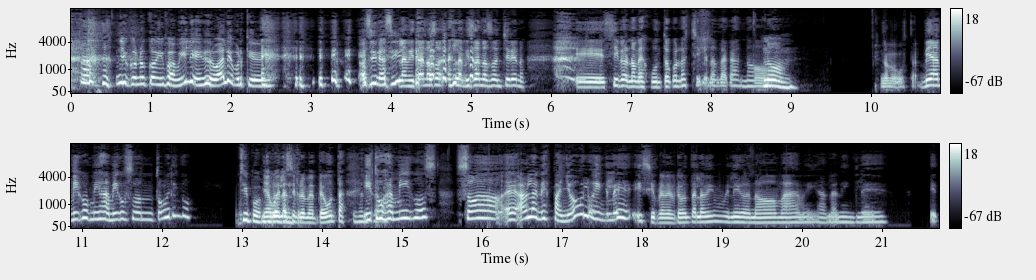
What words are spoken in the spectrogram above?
Yo conozco a mi familia y no vale porque así nací. La mitad no son, la mitad no son chilenos. Eh, sí, pero no me junto con los chilenos de acá. No, No, no me gusta. Mis amigos, mis amigos son todos gringos. sí, pues. Mi abuela siempre me pregunta, ¿y tus amigos son, eh, hablan español o inglés? Y siempre me preguntan lo mismo y le digo, no, mami, hablan inglés. Eh,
